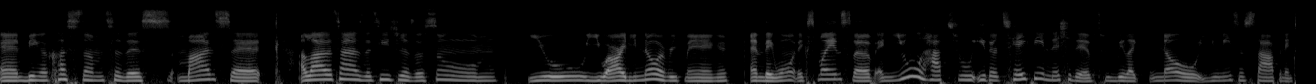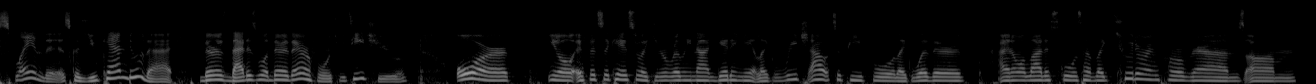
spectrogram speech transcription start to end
and being accustomed to this mindset, a lot of times the teachers assume you you already know everything and they won't explain stuff. And you have to either take the initiative to be like no you need to stop and explain this because you can do that. There's that is what they're there for to teach you or you know if it's a case where like you're really not getting it like reach out to people like whether i know a lot of schools have like tutoring programs um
